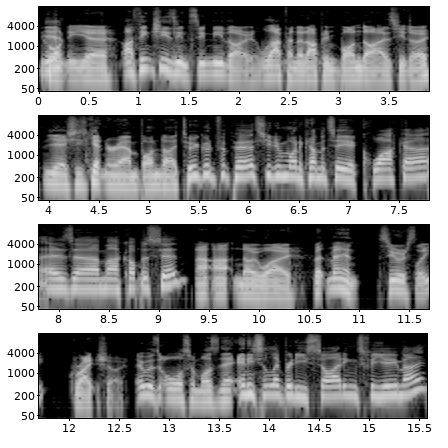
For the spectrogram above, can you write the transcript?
Yeah. Courtney, yeah. I think she's in Sydney though, lapping it up in Bondi as you do. Yeah, she's getting around Bondi. Too good for Perth. She didn't want to come and see a quacker, as uh, Mark Hoppus said. Uh uh no way. But man, seriously, great show. It was awesome, wasn't it? Any celebrity sightings for you, mate?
